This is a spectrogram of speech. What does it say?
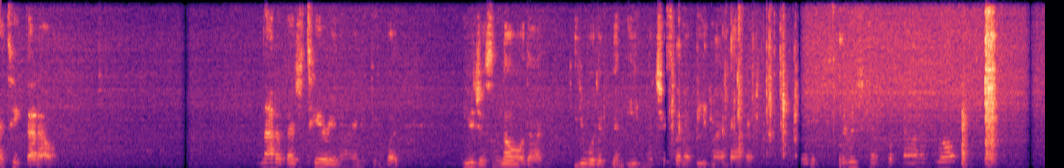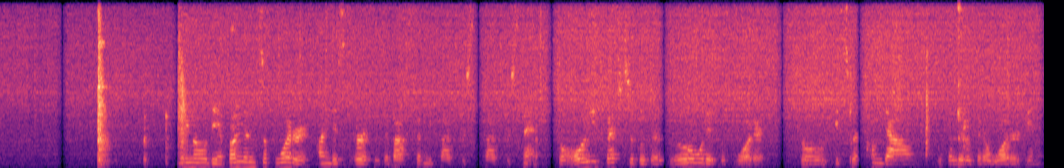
I take that out. Not a vegetarian or anything, but you just know that you would have been eating a chicken. I'm gonna beat my batter. So the spinach can cook down as well. You know, the abundance of water on this earth is about 75%. So all these vegetables are loaded with water. So it's to come down with a little bit of water in it.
